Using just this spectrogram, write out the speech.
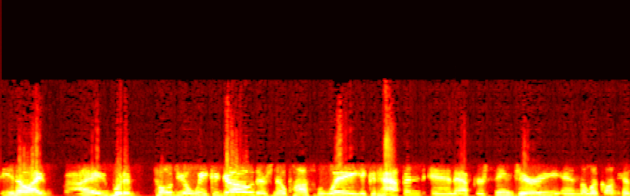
you know, I I would have told you a week ago there's no possible way it could happen. And after seeing Jerry and the look on his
